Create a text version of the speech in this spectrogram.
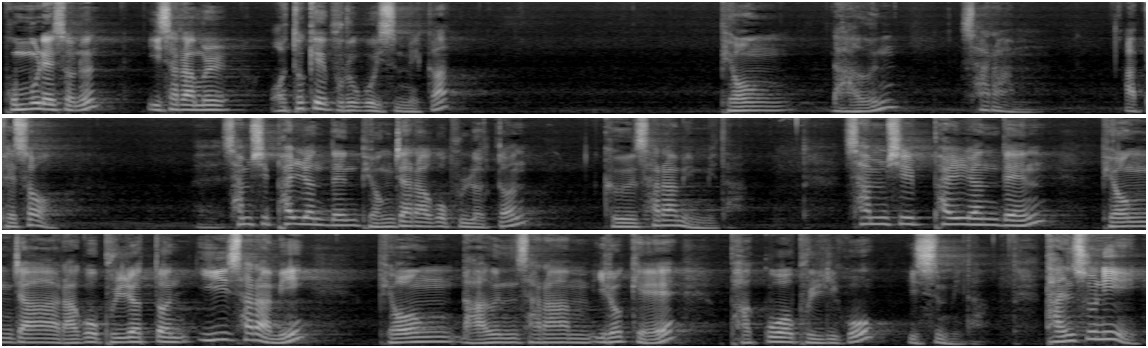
본문에서는 이 사람을 어떻게 부르고 있습니까? 병 나은 사람. 앞에서 38년 예, 된 병자라고 불렀던 그 사람입니다. 38년 된 병자라고 불렸던 이 사람이 병 나은 사람 이렇게 바꾸어 불리고 있습니다. 단순히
